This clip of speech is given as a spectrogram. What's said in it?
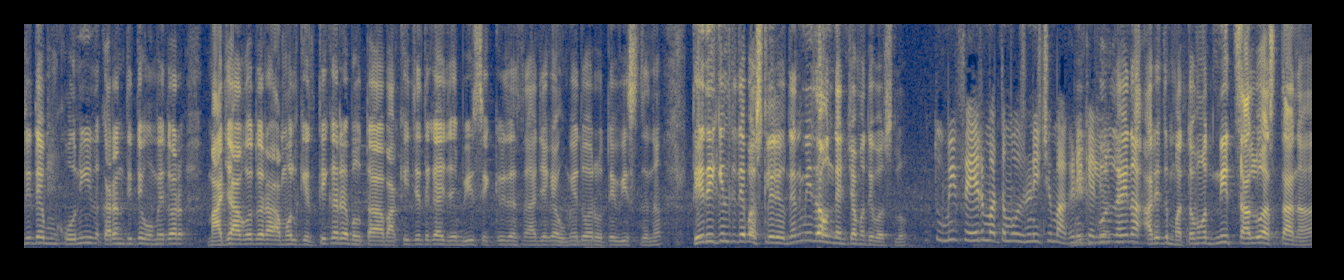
तिथे कोणी कारण तिथे उमेदवार माझ्या अगोदर अमोल कीर्तीकर होता बाकीचे ते काय वीस एकवीस जे काही उमेदवार होते वीस जण ते देखील तिथे बसलेले होते आणि मी जाऊन त्यांच्यामध्ये बसलो. तुम्ही फेर मतमोजणीची मागणी केली नाही ना. अरे ते मतमोजणीच चालू असताना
